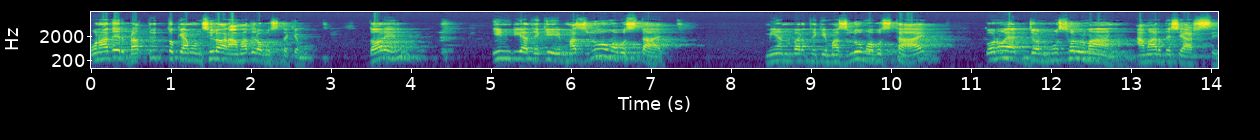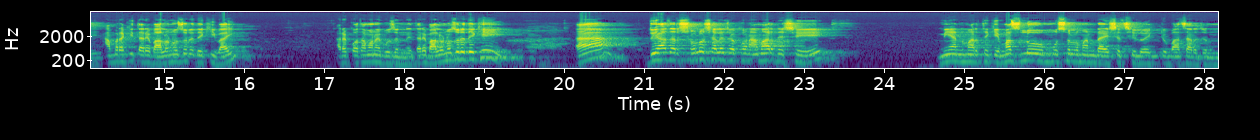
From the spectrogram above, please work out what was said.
ওনাদের ভ্রাতৃত্ব কেমন ছিল আর আমাদের অবস্থা কেমন? ধরেন, ইন্ডিয়া থেকে মাজলুম অবস্থায়, মিয়ানমার থেকে মাজলুম অবস্থায় কোনো একজন মুসলমান আমার দেশে আসছে, আমরা কি তারে ভালো নজরে দেখি ভাই? আরে কথা মনে হয় বোঝেন নাই, তারে ভালো নজরে দেখি? হ্যাঁ? দুই হাজার ষোলো সালে যখন আমার দেশে মিয়ানমার থেকে মাজলুম মুসলমানরা এসেছিল একটু বাঁচার জন্য,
